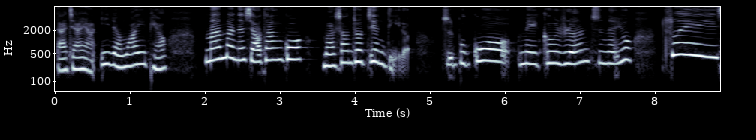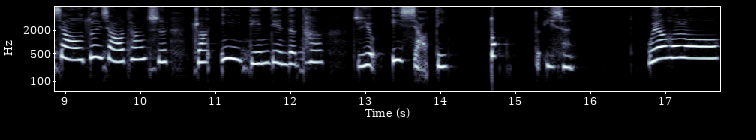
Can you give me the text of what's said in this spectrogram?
大家呀，一人挖一瓢，满满的小汤锅马上就见底了。只不过每个人只能用。最小最小的汤匙装一点点的汤，只有一小滴，咚的一声，我要喝喽！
